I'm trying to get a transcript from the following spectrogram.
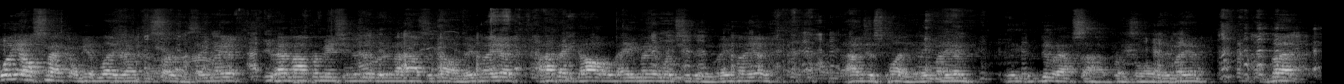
well, y'all smack on him later after service. Amen. You have my permission to do it in the house of God. Amen. I thank God will amen what you do. Amen. I'm just playing. Amen. You can do it outside, praise the Lord. Amen. But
